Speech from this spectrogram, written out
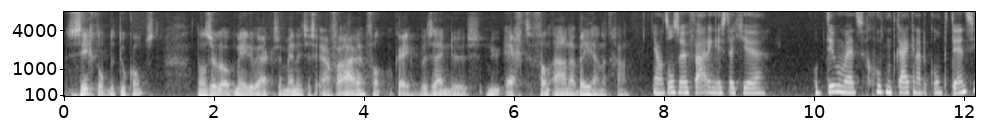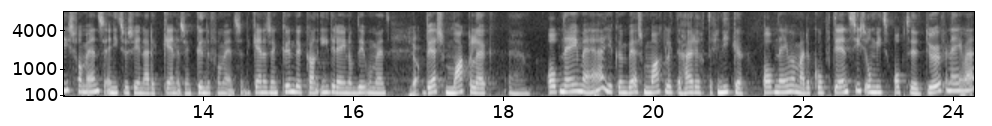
zicht op de toekomst, dan zullen ook medewerkers en managers ervaren van oké, we zijn dus nu echt van A naar B aan het gaan. Ja, want onze ervaring is dat je op dit moment goed moet kijken naar de competenties van mensen en niet zozeer naar de kennis en kunde van mensen. De kennis en kunde kan iedereen op dit moment Ja. best makkelijk eh, opnemen. Hè? Je kunt best makkelijk de huidige technieken opnemen, maar de competenties om iets op te durven nemen,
